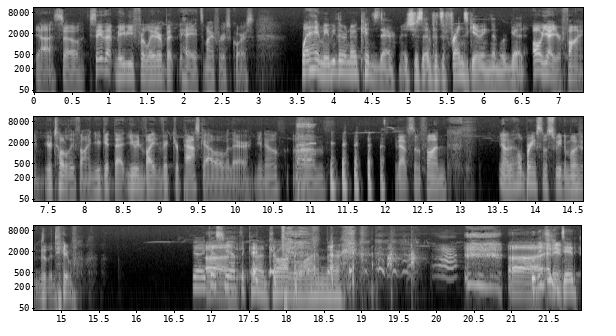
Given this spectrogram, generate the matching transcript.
Yeah, so save that maybe for later, but hey, it's my first course. Well, hey, maybe there are no kids there. It's just if it's a friendsgiving, then we're good. Oh yeah, you're fine. You're totally fine. You get that. You invite Victor Pascow over there. You know, um, you'd have some fun. You know, he'll bring some sweet emotion to the table. Yeah, I guess Uh, you have to kind of draw the line there. Uh, what if you any- did?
